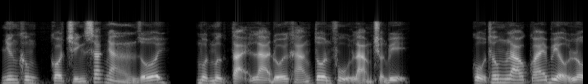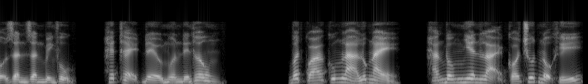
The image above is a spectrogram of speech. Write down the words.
nhưng không có chính xác nhàn rỗi, một mực tại là đối kháng tôn phủ làm chuẩn bị. Cổ thông lao quái biểu lộ dần dần bình phục, hết thảy đều muốn đến thông. Bất quá cũng là lúc này, hắn bỗng nhiên lại có chút nộ khí,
